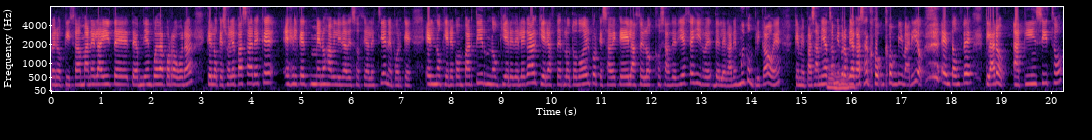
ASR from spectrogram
pero quizás Manel ahí te, también pueda corroborar que lo que suele pasar es que es el que menos habilidades sociales tiene, porque él no quiere compartir, no quiere delegar, quiere hacerlo todo él porque sabe que él hace las cosas de dieces y delegar es muy complicado, ¿eh? que me pasa a mí hasta en mi propia casa con, con mi marido. Entonces, claro, aquí insisto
